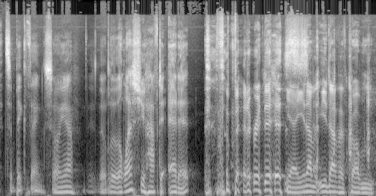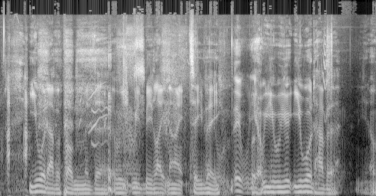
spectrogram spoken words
it's a big thing. So yeah, the, the less you have to edit, the better it is. Yeah, you'd have you'd have a problem. You would have a problem with the we- we'd be late night TV. It- yeah. you, you you would have a you know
